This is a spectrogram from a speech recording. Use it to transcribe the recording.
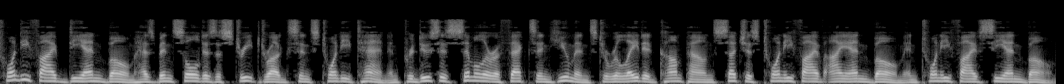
25-DN-BOM has been sold as a street drug since 2010 and produces similar effects in humans to related compounds such as 25-IN-BOM and 25-CN-BOM.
